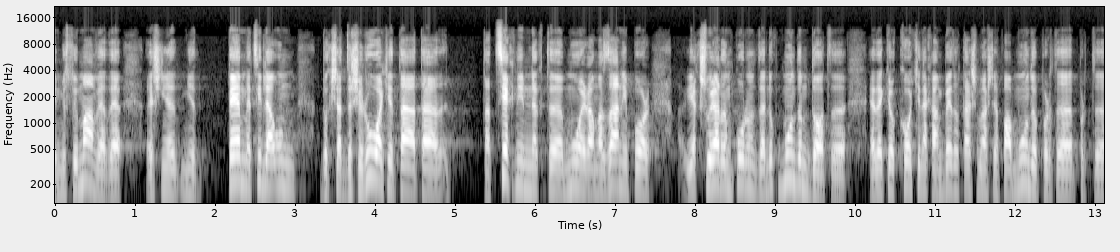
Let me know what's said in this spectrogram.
e myslimanëve dhe është një një temë e cila unë do kisha dëshiruar që ta ta ta ceknim në këtë muaj Ramazani, por ja kështu erdhën punët dhe nuk mundëm dot. Edhe kjo kohë që na ka mbetur tashmë është e pamundur për të për të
